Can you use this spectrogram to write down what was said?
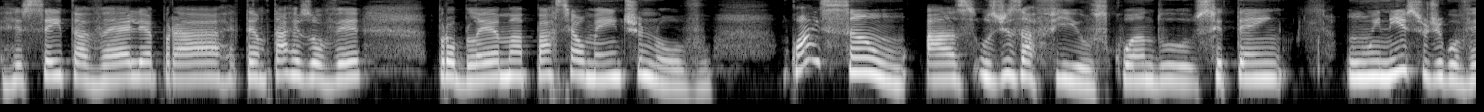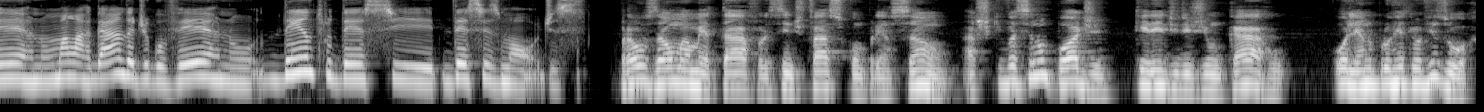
receita velha para tentar resolver problema parcialmente novo. Quais são as, os desafios quando se tem um início de governo, uma largada de governo dentro desse, desses moldes? Para usar uma metáfora assim, de fácil compreensão, acho que você não pode querer dirigir um carro olhando para o retrovisor.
